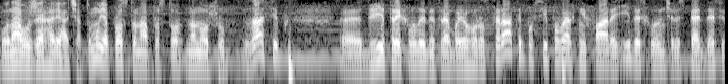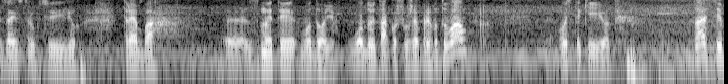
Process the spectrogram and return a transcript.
вона вже гаряча. Тому я просто-напросто наношу засіб. Е, 2-3 хвилини треба його розтирати по всій поверхні фари, і десь хвилин через 5-10 за інструкцією треба е, змити водою. Водою також вже приготував. Ось такий от засіб,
